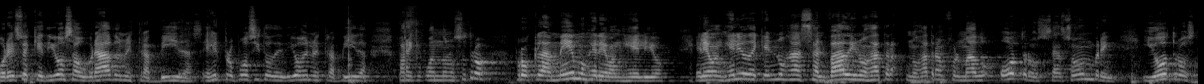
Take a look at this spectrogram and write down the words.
por eso es que Dios ha obrado en nuestras vidas. Es el propósito de Dios en nuestras vidas. Para que cuando nosotros proclamemos el Evangelio, el Evangelio de que Él nos ha salvado y nos ha, nos ha transformado, otros se asombren y otros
